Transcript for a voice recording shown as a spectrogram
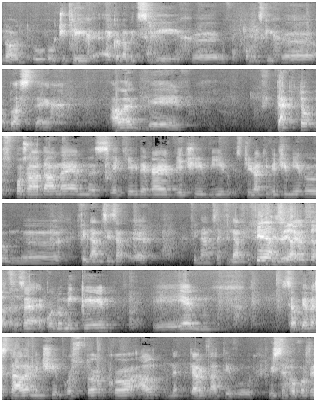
no, určitých ekonomických, eh, ekonomických eh, oblastech. Ale takto uspořádaném světě, kde je větší víru, větší míru financi, finance, financializace ekonomiky, je se objevuje stále menší prostor pro alternativu. Když se hovoří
